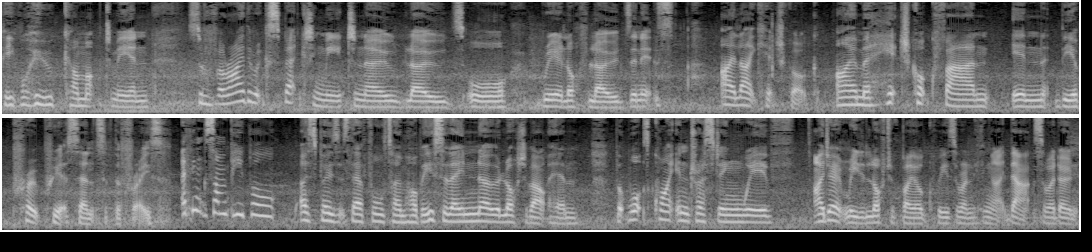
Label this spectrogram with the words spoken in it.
people who come up to me and sort of are either expecting me to know loads or reel off loads, and it's I like Hitchcock. I'm a Hitchcock fan in the appropriate sense of the phrase. I think some people, I suppose it's their full time hobby, so they know a lot about him. But what's quite interesting with, I don't read a lot of biographies or anything like that, so I don't.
